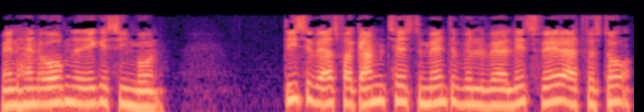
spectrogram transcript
men han åbnede ikke sin mund. Disse vers fra Gamle Testamente ville være lidt svære at forstå,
